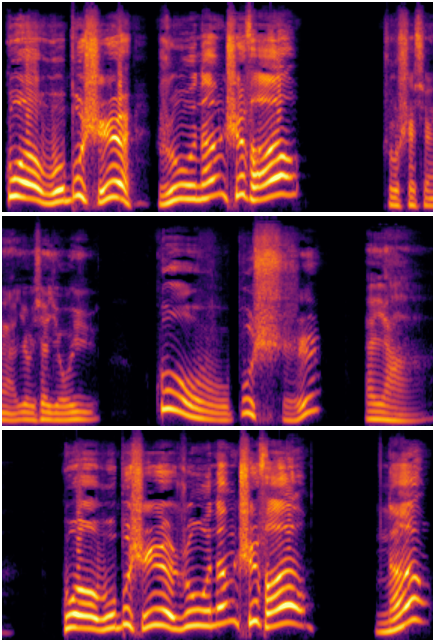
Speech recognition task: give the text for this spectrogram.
过午不食，汝能吃否？”朱师兄啊，有些犹豫。过午不食，哎呀，过午不食，汝能吃否？能。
